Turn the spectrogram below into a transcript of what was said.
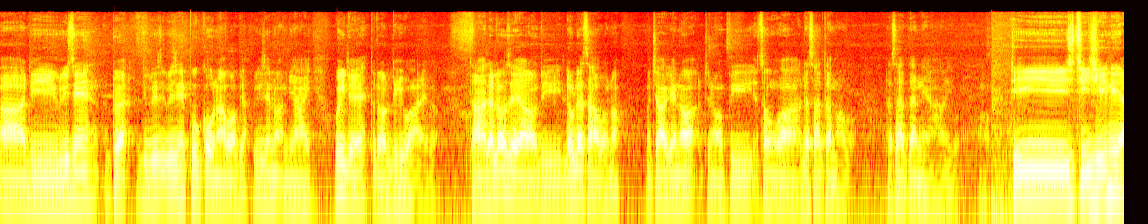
အာဒီ reason အတွက်ဒီ reason ပို့ကုန်တာပေါ့ဗျာ reason တော့အများကြီး weight လည်းတော်တော်လေးပါတယ်ဗျဒါလည်းလောဆယ်ကတော့ဒီလုံးလက်စားပေါ့နော်မကြခင်တော့ကျွန်တော်ပြီးအဆုံးဟိုလက်စားတက်မှာပေါ့လက်စားတက်နေဟာကြီးပေါ့ဒီဒီရေးနေရ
